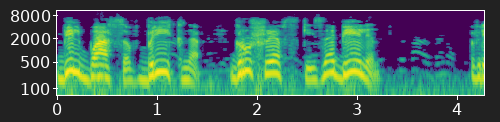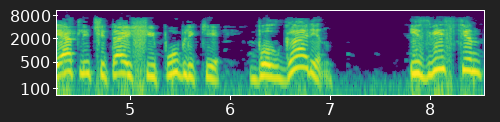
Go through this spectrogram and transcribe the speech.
Бельбасов, Брикнер, Грушевский, Забелин. Вряд ли читающие публики Булгарин известен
